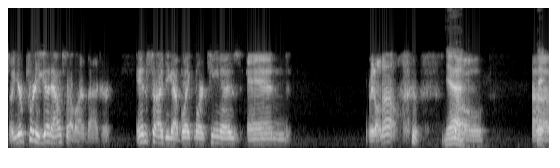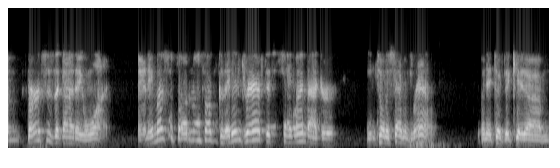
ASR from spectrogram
So you're pretty good outside linebacker. Inside, you got Blake Martinez, and we don't know. Yeah. so um, Burks is the guy they want, and they must have thought enough of him because they didn't draft an inside linebacker until the seventh round when they took the kid um,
